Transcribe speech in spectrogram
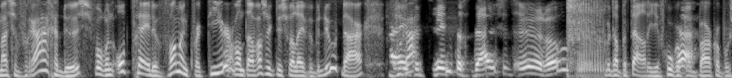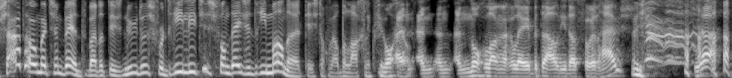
Maar ze vragen dus voor een optreden van een kwartier. Want daar was ik dus wel even benieuwd naar. Vra- 25.000 euro? Dat betaalde je vroeger Ja. voor Marco Borsato met zijn band. Maar dat is nu dus voor drie liedjes van deze drie mannen. Het is toch wel belachelijk veel geld. en, en, en nog langer geleden betaalde je dat voor een huis. Ja,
